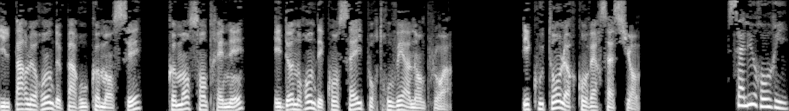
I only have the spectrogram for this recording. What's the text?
Ils parleront de par où commencer, comment s'entraîner, et donneront des conseils pour trouver un emploi. Écoutons leur conversation. Salut Rory.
